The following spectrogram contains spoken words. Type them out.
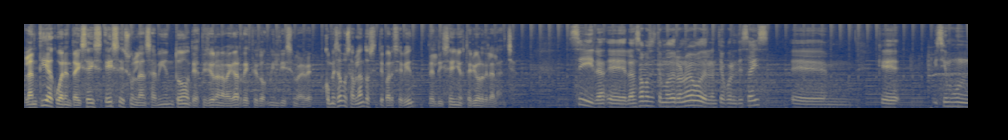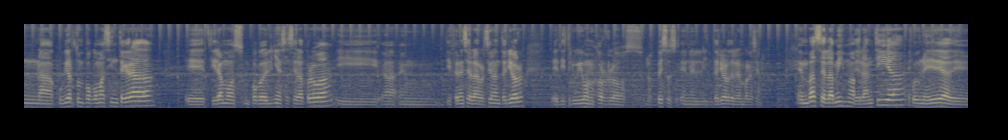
La Antía 46S es un lanzamiento de Astillero Navegar de este 2019. Comenzamos hablando, si te parece bien, del diseño exterior de la lancha. Sí, eh, lanzamos este modelo nuevo de la Antía 46, eh, que hicimos una cubierta un poco más integrada, eh, tiramos un poco de líneas hacia la proa y ah, en diferencia de la versión anterior distribuimos mejor los pesos en el interior de la embarcación. En base a la misma delantía, fue una idea de,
